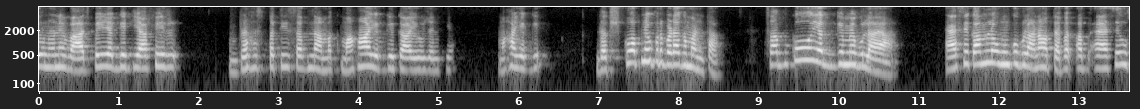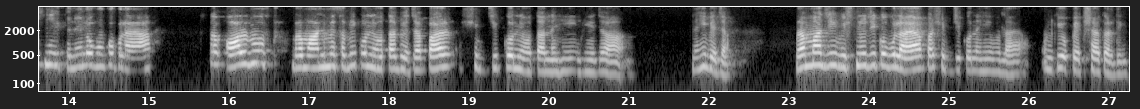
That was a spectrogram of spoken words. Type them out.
उन्होंने वाजपेयी यज्ञ किया, फिर बृहस्पति सब नामक महायज्ञ का आयोजन किया। महायज्ञ। दक्ष को अपने ऊपर बड़ा घमंड था। सबको यज्ञ में बुलाया। ऐसे कम लोगों को बुलाना होता है, पर अब ऐसे उसने इतने लोगों को बुलाया तब ऑलमोस्ट ब्रह्मांड में सभी को न्योता भेजा, पर शिव जी को न्योता नहीं भेजा। नहीं भेजा। ब्रह्मा जी विष्णु जी को बुलाया, पर शिव जी को नहीं बुलाया। उनकी उपेक्षा कर दी।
